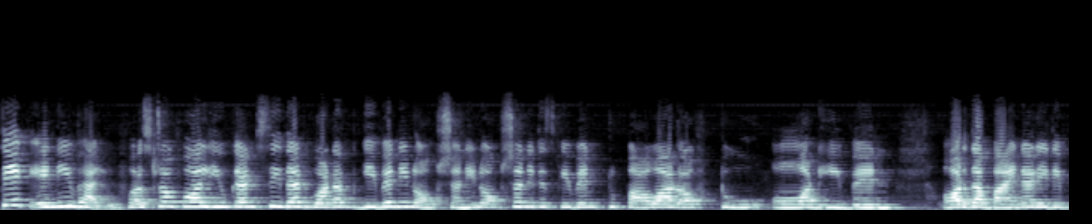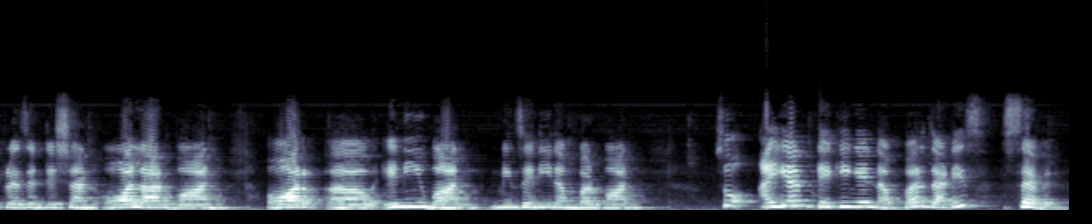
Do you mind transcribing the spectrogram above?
take any value first of all you can see that what I've given in option in option it is given to power of 2 odd even or the binary representation all are 1 or uh, any one means any number 1 so I am taking a number that is 7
